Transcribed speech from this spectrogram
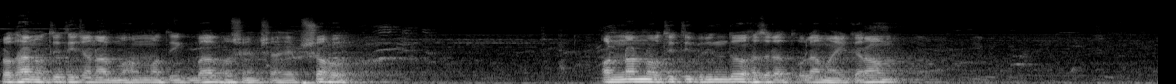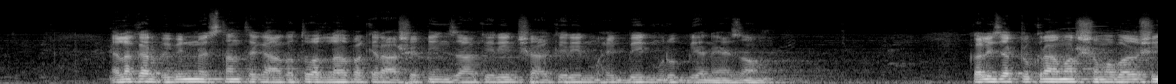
প্রধান অতিথি জনাব মোহাম্মদ ইকবাল হোসেন সাহেব সহ অন্যান্য অতিথিবৃন্দ হজরত উলামাই কেরাম এলাকার বিভিন্ন স্থান থেকে আগত আল্লাহ পাকের আশেকিন, জাকিরিন, শাকিরিন, মুহিব্বিন মুরব্বিয়ান এজম কালিজার টুকরা আমার সমবয়সী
